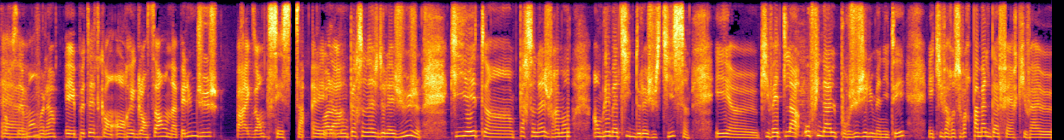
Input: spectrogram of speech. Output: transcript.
Forcément. voilà. Et peut-être qu'en en réglant ça, on appelle une juge, par exemple. C'est ça. Voilà. Mon personnage de la juge, qui est un personnage vraiment emblématique de la justice et euh, qui va être là au final pour juger l'humanité et qui va recevoir pas mal d'affaires, qui va euh,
